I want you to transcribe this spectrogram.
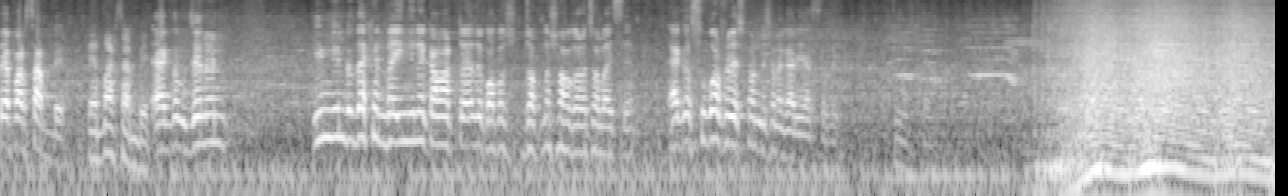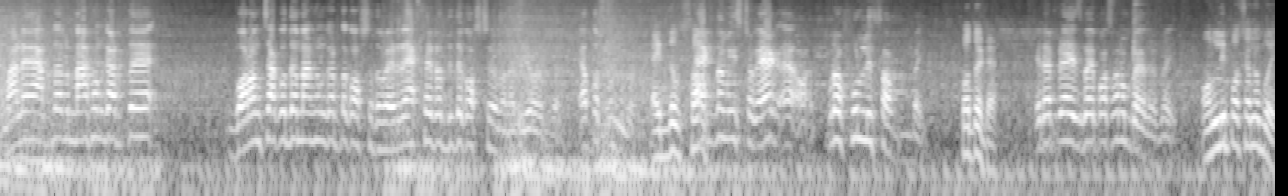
পেপার আপডেট পেপার আপডেট একদম জেনুইন ইঞ্জিনটা দেখেন ভাই ইঞ্জিনের কামারটা যে কত যত্ন সহকারে চলাইছে। একদম সুপার ফ্রেশ কন্ডিশনে গাড়ি আছে ভাই। মানে আপনার মাখন কাটতে গরম চাকু দিয়ে মাখন কাটতে কষ্ট হবে। এটা এক সাইডার দিতে কষ্ট হবে না ভিওরটা এত সুন্দর। একদম সফট একদম স্টক এক পুরো ফুললি সফট ভাই। কত এটা? এটা প্রাইস ভাই পঁচানব্বই হাজার ভাই। অনলি পঁচানব্বই?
